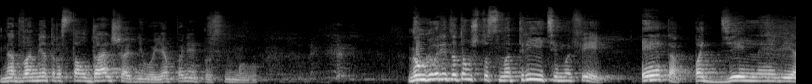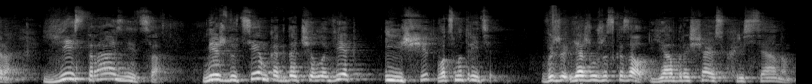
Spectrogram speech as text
На два метра стал дальше от него, я понять просто не могу. Но он говорит о том, что смотри, Тимофей, это поддельная вера. Есть разница между тем, когда человек ищет, вот смотрите, вы же, я же уже сказал, я обращаюсь к христианам,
